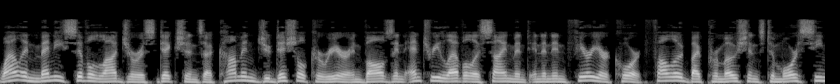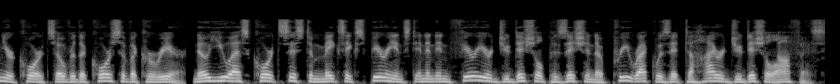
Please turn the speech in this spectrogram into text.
While in many civil law jurisdictions a common judicial career involves an entry-level assignment in an inferior court followed by promotions to more senior courts over the course of a career, no U.S. court system makes experienced in an inferior judicial position a prerequisite to higher judicial office.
